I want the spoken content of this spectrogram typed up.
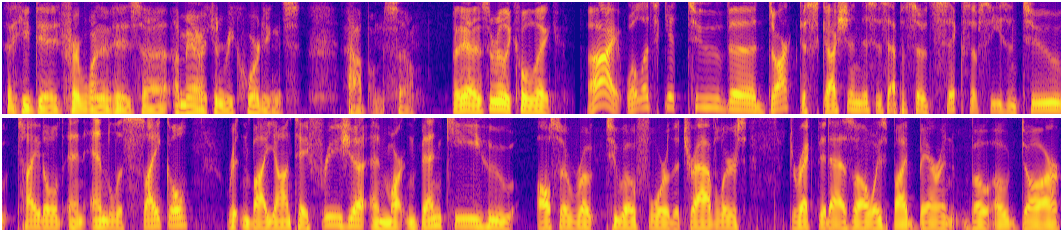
that he did for one of his uh, American recordings albums. So, but yeah, it's a really cool link. All right, well, let's get to the dark discussion. This is episode six of season two, titled An Endless Cycle, written by Jantje Friese and Martin Behnke, who also wrote 204 The Travelers, directed as always by Baran bo Odar.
